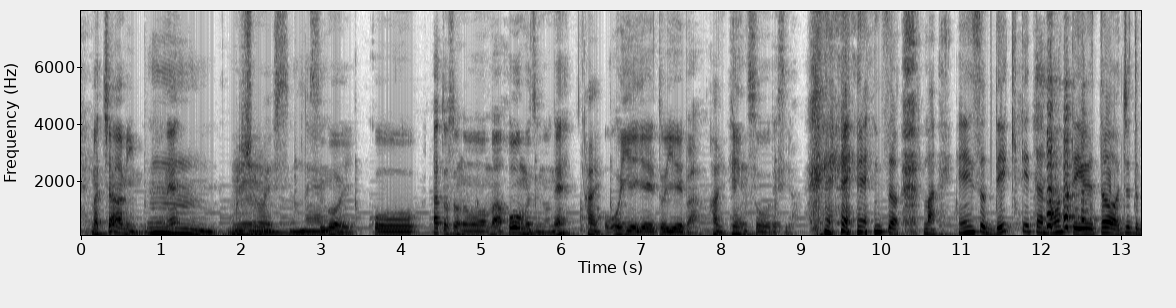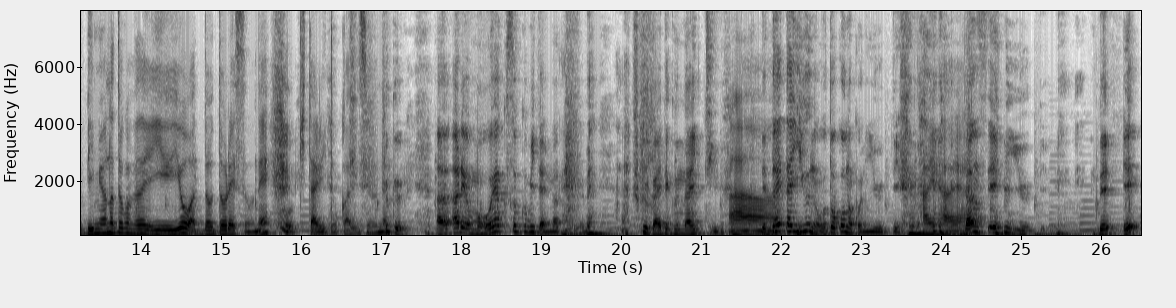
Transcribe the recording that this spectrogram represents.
まあ、チャーミングだう。ん、面白いですよね。うんすごい。こう、あとその、まあ、ホームズのね、はい。お家芸といえば、はい変装ですよ。変装、まあ、変装できてたのっていうと、ちょっと微妙なところで、要はドドレスをね、こう着たりとかですよね。服あ、あれをもうお約束みたいになってるよね。服変えてくんないっていう。で、ああ。大体言うの男の子に言うっていう。はいはいはい男性に言うっていうね。で、え？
